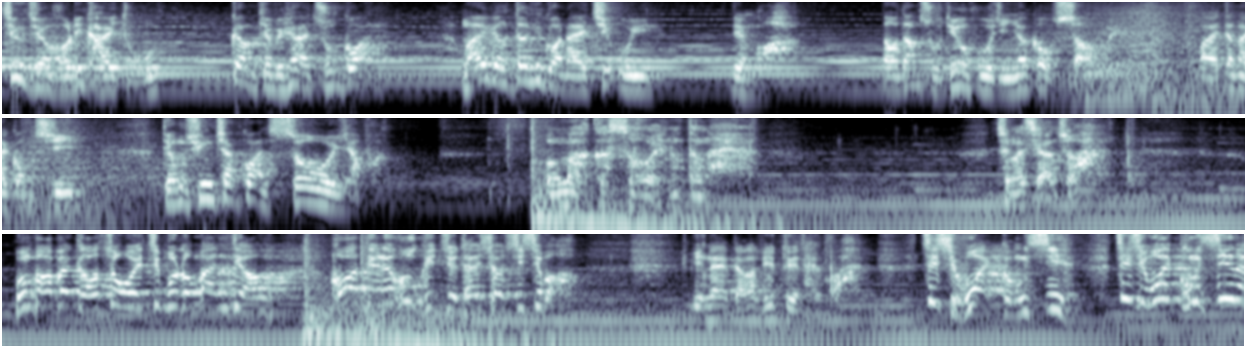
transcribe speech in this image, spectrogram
正常让你开除，降级遐主管，嘛已经等去原来的职位。另外，老董事长夫人还有少伟，嘛会等来公司重新接管所有业务。我妈甲少伟拢等来，怎么是安怎？阮爸要搞所有职务拢慢掉，我听了富贵集团消息是无？原来当日你对待我，这是我的公司，这是我的公司呢。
